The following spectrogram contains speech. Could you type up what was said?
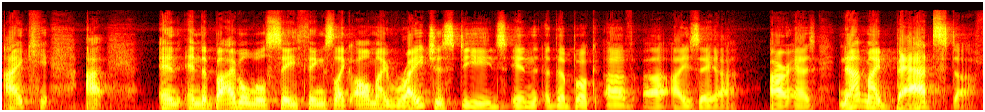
I can't. I, and, and the Bible will say things like, all my righteous deeds in the book of uh, Isaiah are as, not my bad stuff,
